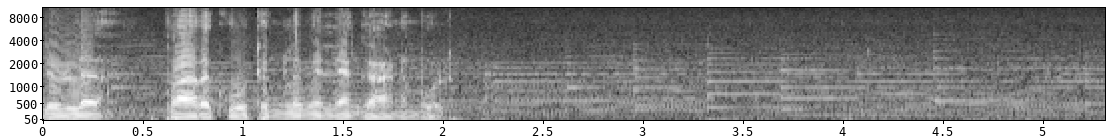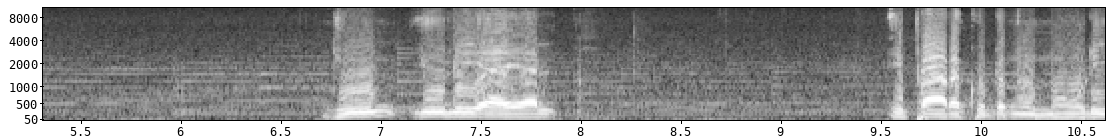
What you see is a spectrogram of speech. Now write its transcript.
ലുള്ള പാറക്കൂട്ടങ്ങളും എല്ലാം കാണുമ്പോൾ ജൂൺ ജൂലൈ ആയാൽ ഈ പാറക്കൂട്ടങ്ങൾ മൂടി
